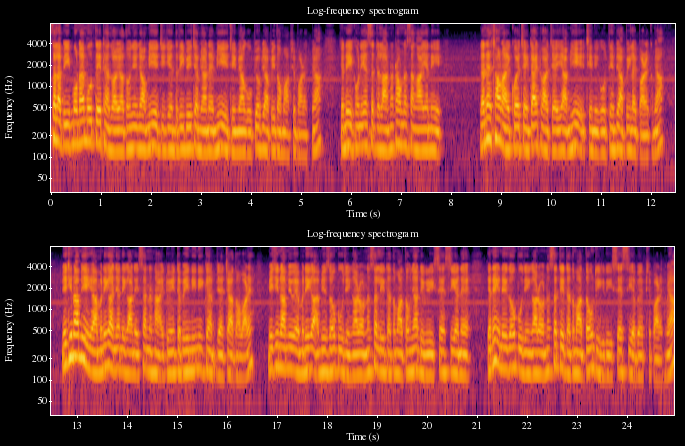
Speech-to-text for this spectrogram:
ဆက်လက်ပြီးမုန်တိုင်းမိုးသေးထန်စွာရောက်သွန်းခြင်းကြောင့်မြစ်ရေကြီးခြင်းသတိပေးချက်များနဲ့မြစ်ရေချိန်များကိုပြောပြပေးသွားမှာဖြစ်ပါတယ်ခင်ဗျာယနေ့9ရက်17လ2025ရက်နေ့နနက်6နာရီခွဲချိန်တိုင်းထွာချက်အရမြစ်ရေအခြေအနေကိုတင်ပြပေးလိုက်ပါရခင်ဗျာ မြေကြီးနားမြေဟာမနေ့ကညနေကနေ12နာရီအတွင်းတပိနီးနီးကန့်ပြန်ကျသွားပါတယ်မြေကြီးနားမြို့ရဲ့မနေ့ကအမြင့်ဆုံးပူချိန်ကတော့24.3ဒီဂရီဆဲလ်စီယပ်နဲ့ယနေ့အနေဆုံးပူချိန်ကတော့21.3ဒီဂရီဆဲလ်စီယပ်ပဲဖြစ်ပါတယ်ခင်ဗျာ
